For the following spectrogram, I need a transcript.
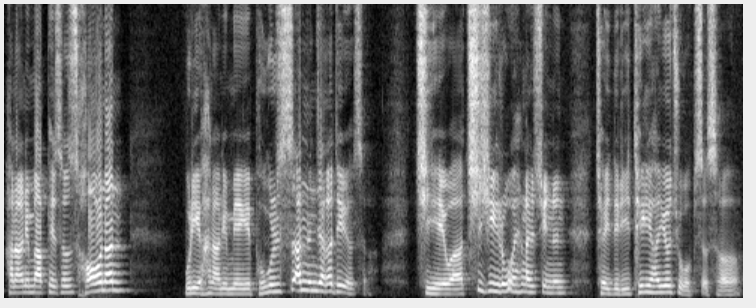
하나님 앞에서 선한 우리 하나님에게 복을 쌓는 자가 되어서 지혜와 지식으로 행할 수 있는 저희들이 되게 하여 주옵소서.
